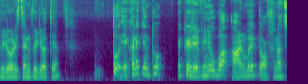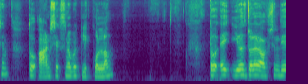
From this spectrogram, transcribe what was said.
ভিডিও রিসেন্ট ভিডিওতে তো এখানে কিন্তু একটি রেভিনিউ বা আর্ন বলে একটি অপশন আছে। তো আর্ন সেকশনের উপর ক্লিক করলাম। তো এই ইউএস ডলার অপশন দিয়ে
